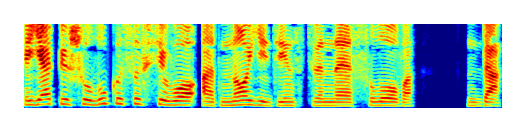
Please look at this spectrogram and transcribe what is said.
Я пишу Лукасу всего одно единственное слово. «Да».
